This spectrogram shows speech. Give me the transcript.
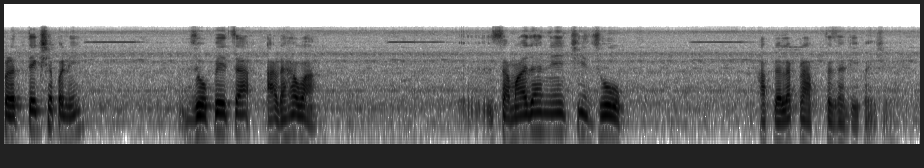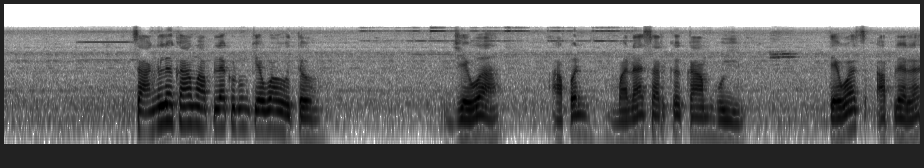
प्रत्यक्षपणे झोपेचा आढावा समाधानाची झोप आपल्याला प्राप्त झाली पाहिजे. चांगलं काम आपल्याकडून केव्हा होतं? जेव्हा आपण मनासारखं काम होईल तेव्हाच आपल्याला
